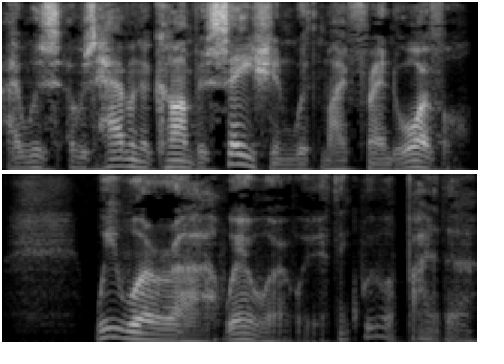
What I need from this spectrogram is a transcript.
I was I was having a conversation with my friend Orville. We were uh, where were we? I think we were by the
